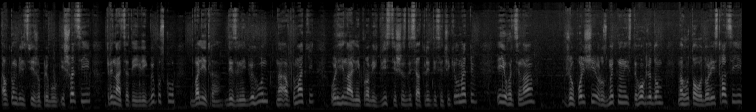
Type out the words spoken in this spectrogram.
Автомобіль свіжо прибув із Швеції, 13-й рік випуску, 2 літра дизельний двигун на автоматі, оригінальний пробіг 263 тисячі кілометрів і його ціна вже в Польщі розмитнений з тигоглядом на готово до реєстрації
